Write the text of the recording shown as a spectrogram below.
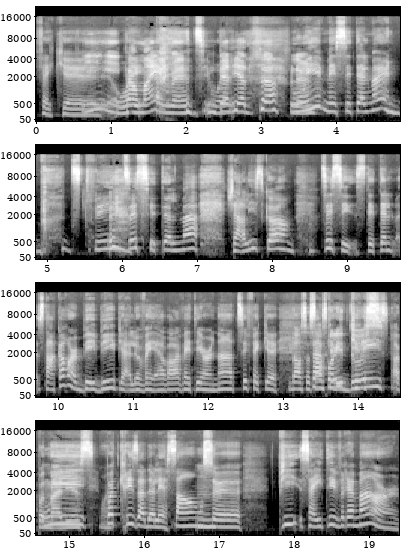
Fait que. Hi, Euh, ouais. quand même, Dis- une ouais. période tough. Là. Oui, mais c'est tellement une bonne petite fille, tu sais, c'est tellement... Charlie, c'est comme, tu sais, c'est- c'était tel- c'est encore un bébé, puis elle a 20 elle va avoir 21 ans, tu sais, fait que... Dans ce sens pas qu'elle est de douce, crise. elle a pas de Oui, malice, ouais. Mm. pas de crise d'adolescence, euh, puis ça a été vraiment un...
